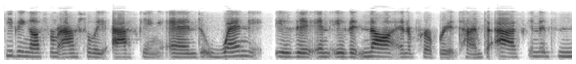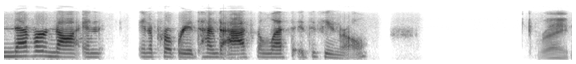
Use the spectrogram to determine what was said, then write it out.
keeping us from actually asking and when is it and is it not an appropriate time to ask? And it's never not an inappropriate time to ask unless it's a funeral. Right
